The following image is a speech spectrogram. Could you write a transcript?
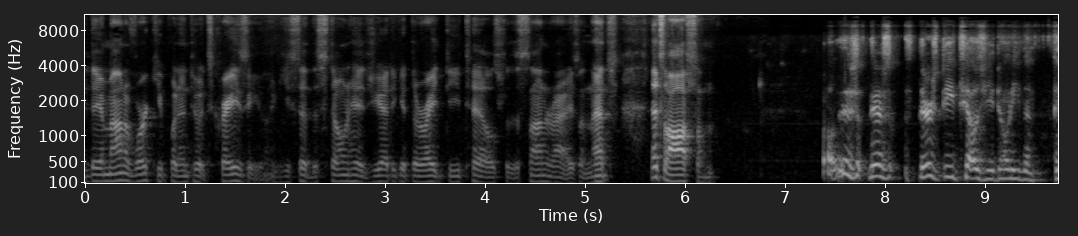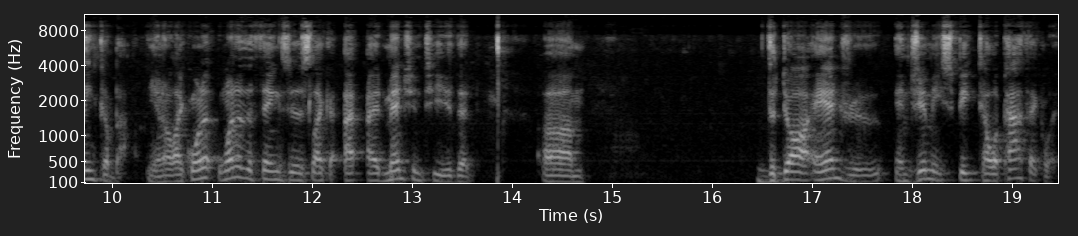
the amount of work you put into it's crazy. Like you said, the Stonehenge, you had to get the right details for the sunrise, and that's that's awesome. Well, there's there's there's details you don't even think about. You know, like one of, one of the things is like I, I had mentioned to you that um, the dog Andrew and Jimmy speak telepathically.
